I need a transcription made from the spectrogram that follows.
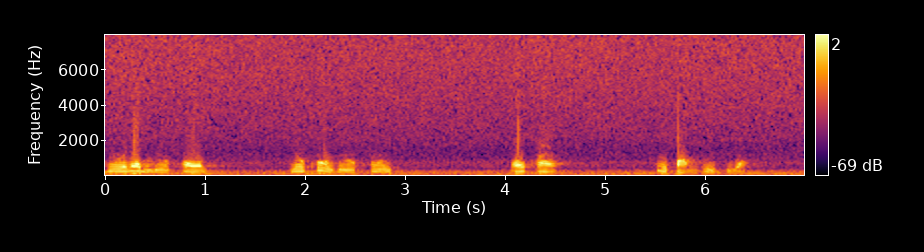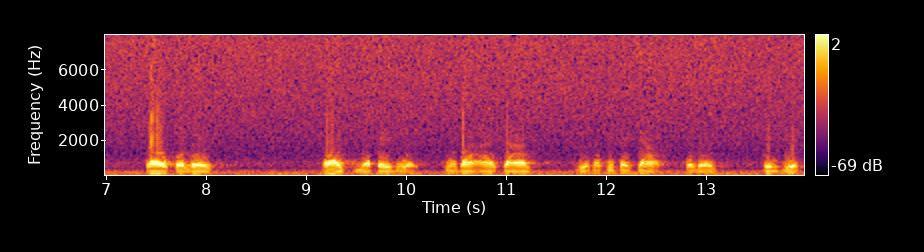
อยู่เล่นอยู่เพลินอยู่คู่อยู่คุยในทางที่ต่ำที่เสียเราก็เลยพลอยเสียไปด้วยครูบาอาจารย์หรือพระพุทธเจ้าก็เลยเป็นเหตุ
